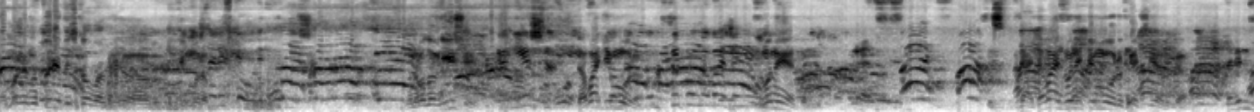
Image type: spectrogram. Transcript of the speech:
А може в натурі військова е, Тимура? Він головніший? Давай Тимуру. Всі повноваження. Вони. Дядь, давай дзвони Тимуру Ткаченка. Він з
